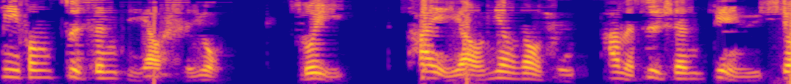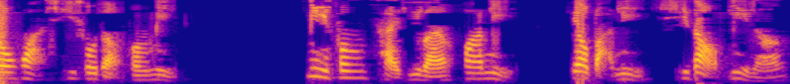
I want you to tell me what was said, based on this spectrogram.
蜜蜂自身也要食用，所以它也要酿造出它们自身便于消化吸收的蜂蜜。蜜蜂采集完花蜜，要把蜜吸到蜜囊，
